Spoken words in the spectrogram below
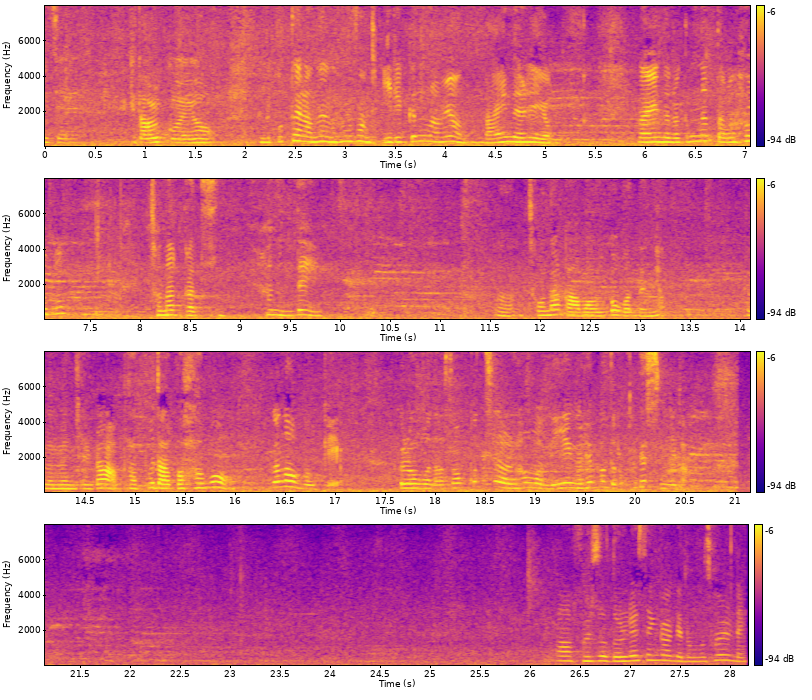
이제 이렇게 나올 거예요. 근데 코테라는 항상 일이 끝나면 라인을 해요. 라인으로 끝났다고 하고 전화까지 하는데 어, 전화가 아마 올 거거든요. 그러면 제가 바쁘다고 하고 끊어볼게요. 그러고 나서 꽃을 한번 미행을 해보도록 하겠습니다. 아, 벌써 놀릴 생각에 너무 설레.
